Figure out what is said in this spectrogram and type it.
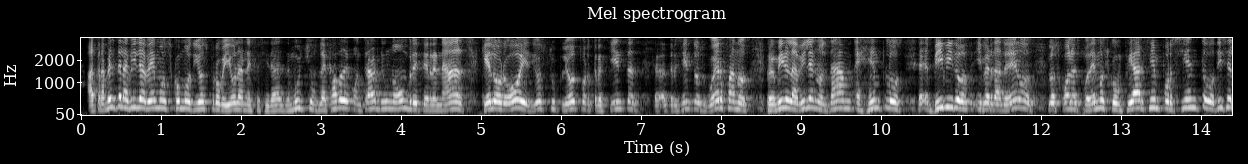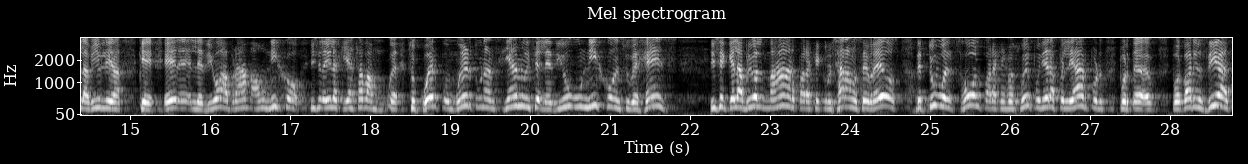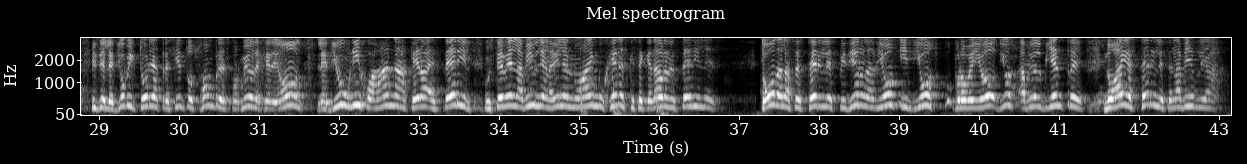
A través de la Biblia vemos cómo Dios proveyó las necesidades de muchos. Le acabo de contar de un hombre terrenal que él oró y Dios suplió por 300, 300 eh, huérfanos. Pero mire, la Biblia nos da ejemplos eh, vívidos y verdaderos, los cuales podemos confiar 100%. Dice la Biblia que él eh, le dio a Abraham a un hijo. Dice la Biblia que ya estaba su cuerpo muerto, un anciano, y se le dio un hijo en su vejez. Dice que él abrió el mar para que cruzaran los hebreos, detuvo el sol para que Josué pudiera pelear por, eh, por, varios días se le dio victoria a 300 hombres por medio de Gedeón. Le dio un hijo a Ana que era estéril. Usted ve en la Biblia, en la Biblia no hay mujeres que se quedaron estériles. Todas las estériles pidieron a Dios y Dios proveyó, Dios abrió el vientre. No hay estériles en la Biblia.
